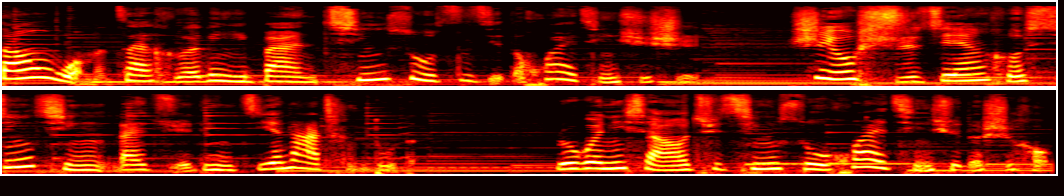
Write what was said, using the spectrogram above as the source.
当我们在和另一半倾诉自己的坏情绪时，是由时间和心情来决定接纳程度的。如果你想要去倾诉坏情绪的时候，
